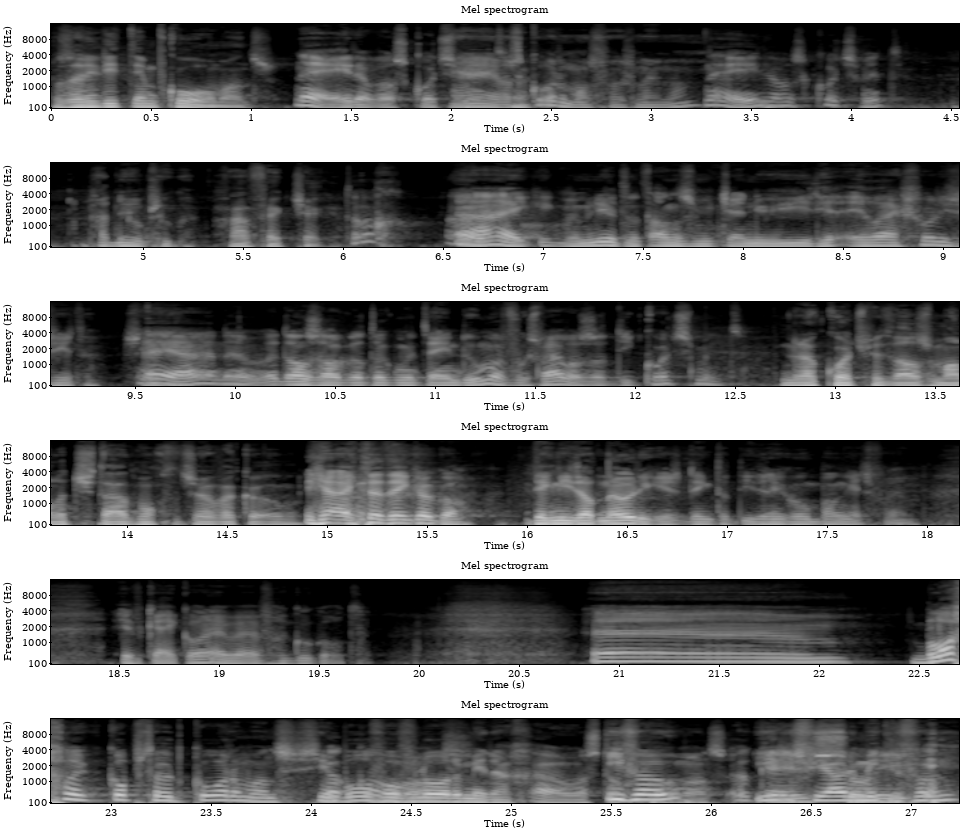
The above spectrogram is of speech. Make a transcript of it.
Was dat niet die Tim Koremans? nee, dat was Ja, Kortsmit. hij was Koremans volgens mij, man. Nee, dat was Kortsmit. Ga het nu opzoeken. Gaan factchecken. Toch? Ja, Oh. ik, ik ben benieuwd, want anders moet jij nu hier heel erg sorry zitten. Ja, ja, dan, dan zal ik dat ook meteen doen. Maar volgens mij was dat die Kortsmit. En dan kort met wel eens een mannetje staat, mocht het zover komen. Ja, ik, dat denk ik ook al. Ik denk niet dat het nodig is. Ik denk dat iedereen gewoon bang is voor hem. Even kijken hoor, hebben we even gegoogeld. Ehm belachelijke kopstoot Koremans, symbool Oh, voor verloren middag. Oh, was toch Ivo, Koremans. Oké, Hier is voor jou de microfoon.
